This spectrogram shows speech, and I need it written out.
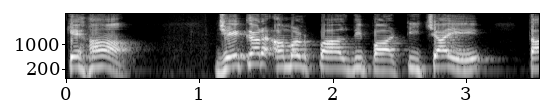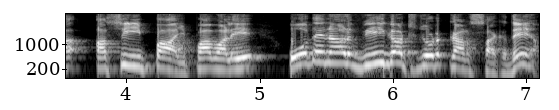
ਕਿ ਹਾਂ, ਜੇਕਰ ਅਮਰਪਾਲ ਦੀ ਪਾਰਟੀ ਚਾਹੇ ਤਾਂ ਅਸੀਂ ਭਾਜਪਾ ਵਾਲੇ ਉਹਦੇ ਨਾਲ ਵੀ ਗੱਠਜੋੜ ਕਰ ਸਕਦੇ ਹਾਂ।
